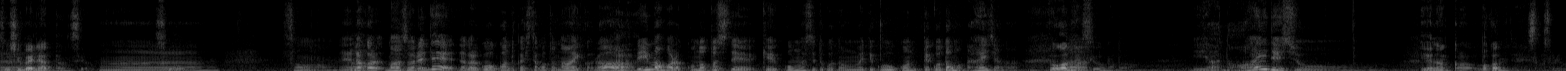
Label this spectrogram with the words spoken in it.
そう渋谷にあったんですよ。そう。そうなのね、はいだからまあそれでだから合コンとかしたことないから、はい。で今ほらこの年で結婚もしてて子供もいて合コンってこともないじゃなわかんないですよまだ。いいやないでしょいやなんかわかんないじゃないですかそれは。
